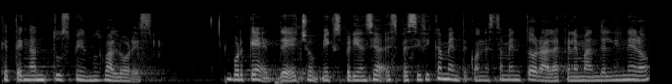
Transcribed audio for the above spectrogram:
que tengan tus mismos valores porque de hecho mi experiencia específicamente con esta mentora a la que le mandé el dinero,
